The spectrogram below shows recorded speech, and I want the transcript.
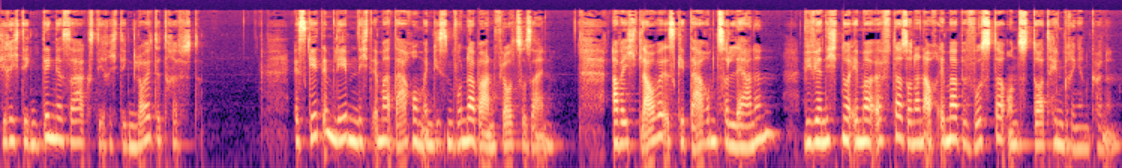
die richtigen Dinge sagst, die richtigen Leute triffst? Es geht im Leben nicht immer darum, in diesem wunderbaren Flow zu sein. Aber ich glaube, es geht darum zu lernen, wie wir nicht nur immer öfter, sondern auch immer bewusster uns dorthin bringen können.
